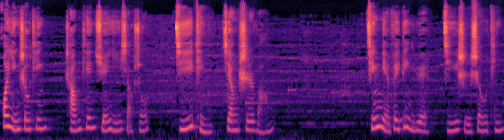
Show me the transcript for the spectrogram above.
欢迎收听长篇悬疑小说《极品僵尸王》，请免费订阅，及时收听。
